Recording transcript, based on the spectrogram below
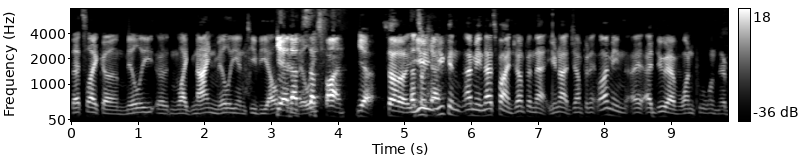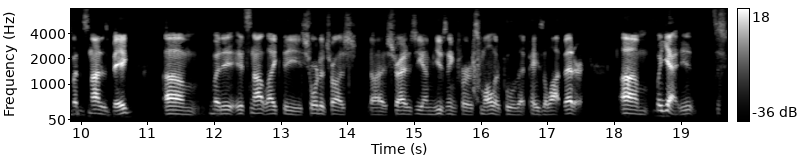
That's like a milli, uh, like nine million TVL. yeah, that's milli. that's fine. Yeah, So That's you okay. you can I mean that's fine jump in that you're not jumping it well I mean I, I do have one pool in there but it's not as big um but it, it's not like the short arbitrage uh, strategy I'm using for a smaller pool that pays a lot better um but yeah it just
